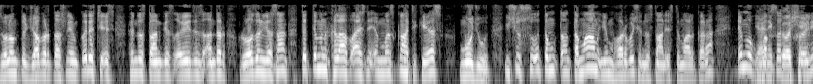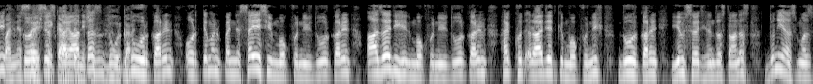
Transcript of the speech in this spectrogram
ظلم تو جبر تسلیم کرت ہندوستان کس عید اندر روزن یسان تو تمن خلاف آس ام کیس موجود۔ یہ سہ تمام یم حربچ ہندوستان استعمال کران امیک مقصد دور کریں اور تمن پنہ سیاسی موقف نش دور کریں آزادی ہند موقف نش دور کریں حق خود ارادیت کے موقف نش دور کریں یم ست ہندوستانس دنیا مز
